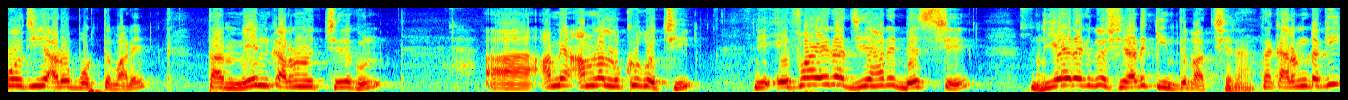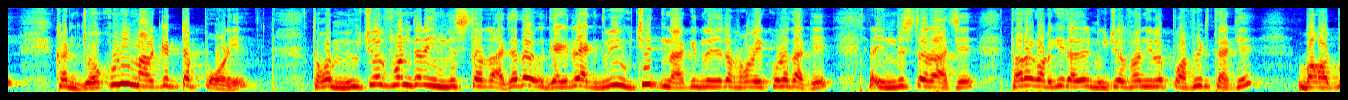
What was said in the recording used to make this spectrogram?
বলছি আরও পড়তে পারে? তার মেন কারণ হচ্ছে, দেখুন আমি, আমরা লক্ষ্য করছি যে এফআইরা যে হারে বেসছে ডিআইরা কিন্তু শেয়ারে কিনতে পারছে না। তার কারণটা কি? কারণ যখনই মার্কেটটা পড়ে, তখন মিউচুয়াল ফান্ড যারা ইনভেস্টাররা আছে যেটা একদমই উচিত না, কিন্তু যেটা সবাই করে থাকে। যারা ইনভেস্টাররা আছে, তারা করে কি? তাদের মিউচুয়াল ফান্ড যেগুলো প্রফিট থাকে বা অল্প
